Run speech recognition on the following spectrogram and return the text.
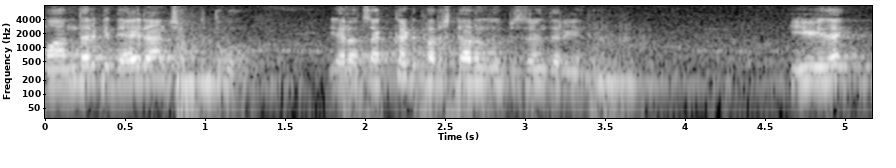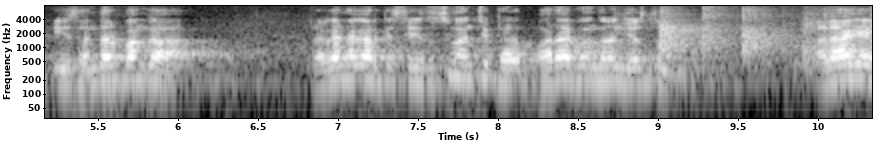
మా అందరికీ ధైర్యాన్ని చెప్తూ ఇలా చక్కటి పరిష్కారం చూపించడం జరిగింది. ఈ విధ ఈ సందర్భంగా రగన్న గారికి శిరస్సు నుంచి పారాభివందనం చేస్తున్నాం. అలాగే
